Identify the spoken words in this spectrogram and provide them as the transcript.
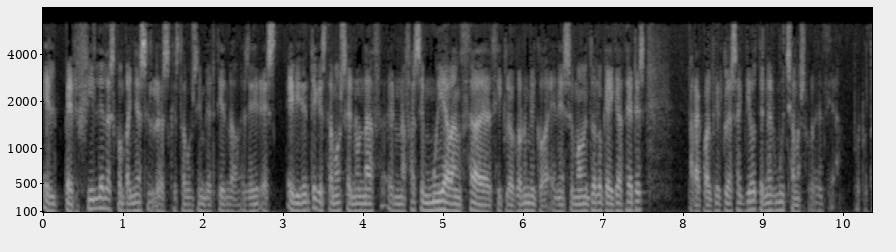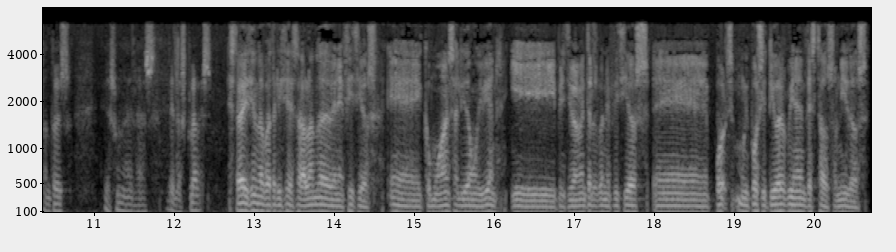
el perfil de las compañías en las que estamos invirtiendo. Es decir, es evidente que estamos en una, en una fase muy avanzada del ciclo económico. En ese momento lo que hay que hacer es, para cualquier clase activo, tener mucha más prudencia. Por lo tanto, es, es una de las, de las claves. Estaba diciendo Patricia, estaba hablando de beneficios, eh, como han salido muy bien, y principalmente los beneficios eh, muy positivos vienen de Estados Unidos.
